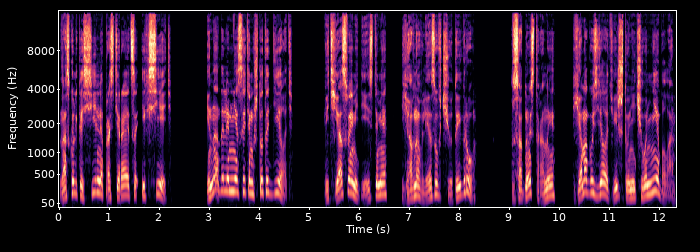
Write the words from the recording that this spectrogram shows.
насколько сильно простирается их сеть, и надо ли мне с этим что-то делать. Ведь я своими действиями явно влезу в чью-то игру. С одной стороны, я могу сделать вид, что ничего не было.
